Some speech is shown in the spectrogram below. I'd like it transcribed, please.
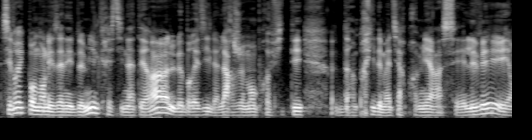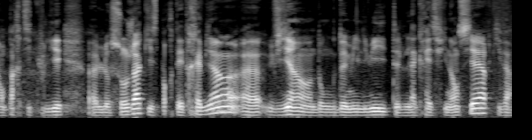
C'est vrai que pendant les années 2000, Christina Terra, le Brésil a largement profité euh, d'un prix des matières premières assez élevé et en particulier euh, le soja qui se portait très bien. vient donc 2008 la crise financière qui va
